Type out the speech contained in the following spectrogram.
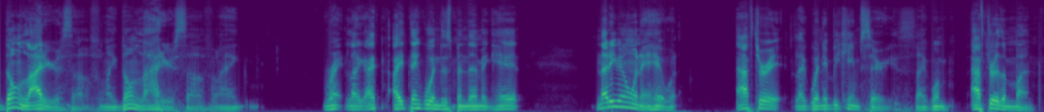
don't lie to yourself like don't lie to yourself like right like i i think when this pandemic hit not even when it hit when after it like when it became serious like when after the month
